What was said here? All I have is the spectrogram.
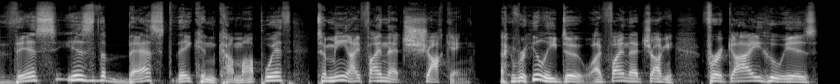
this is the best they can come up with. To me, I find that shocking. I really do. I find that shocking for a guy who is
